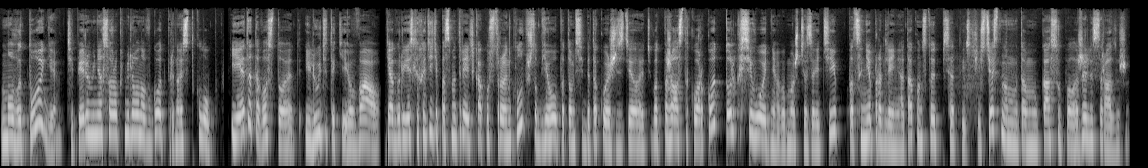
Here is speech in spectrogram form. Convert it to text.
но в итоге теперь у меня 40 миллионов в год приносит клуб. И это того стоит. И люди такие, вау. Я говорю, если хотите посмотреть, как устроен клуб, чтобы его потом себе такой же сделать, вот, пожалуйста, QR-код только сегодня вы можете зайти по цене продления, а так он стоит 50 тысяч. Естественно, мы там кассу положили сразу же.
